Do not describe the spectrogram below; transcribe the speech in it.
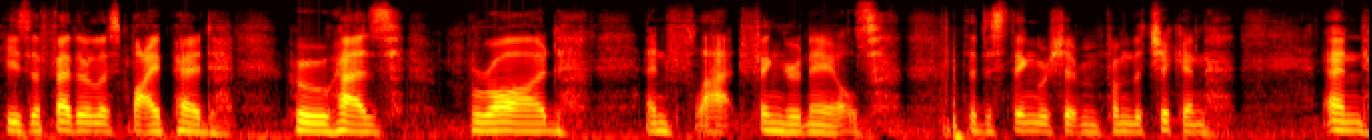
he's a featherless biped who has broad and flat fingernails to distinguish him from the chicken. And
